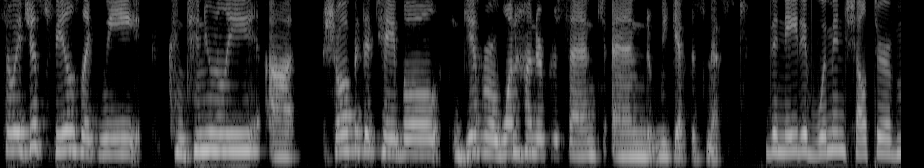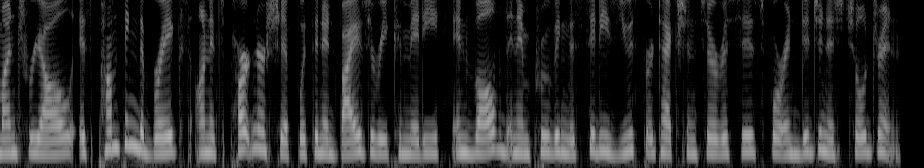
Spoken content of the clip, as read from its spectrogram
So it just feels like we continually uh, show up at the table, give her 100%, and we get dismissed. The Native Women's Shelter of Montreal is pumping the brakes on its partnership with an advisory committee involved in improving the city's youth protection services for Indigenous children.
